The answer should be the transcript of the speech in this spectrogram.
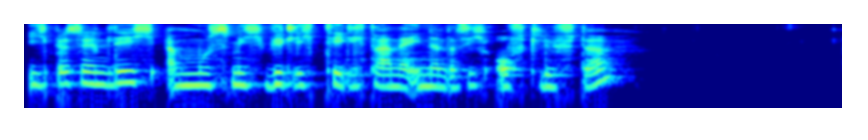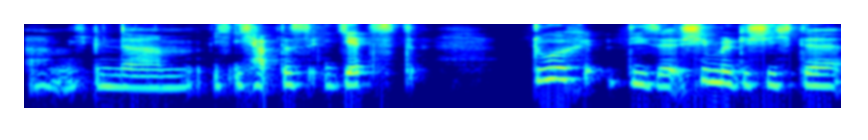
Ich persönlich äh, muss mich wirklich täglich daran erinnern, dass ich oft lüfte. Ähm, ich ich, ich habe das jetzt durch diese Schimmelgeschichte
